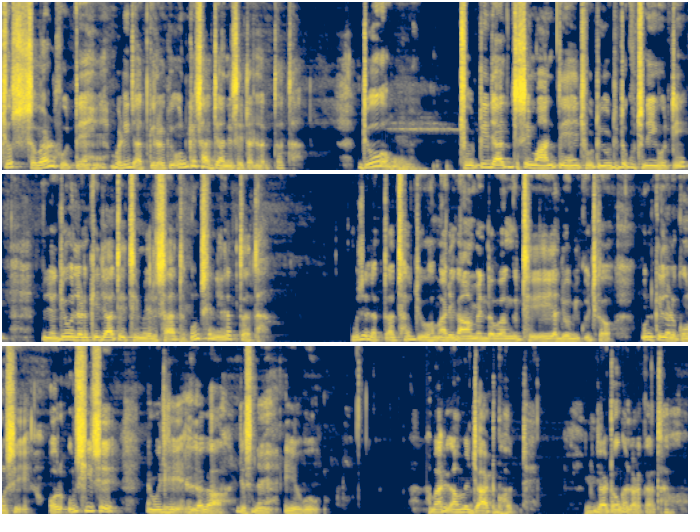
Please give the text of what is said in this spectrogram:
जो सवर्ण होते हैं, बड़ी जात के लड़के, उनके साथ जाने से डर लगता था। जो छोटी जात जिसे मानते हैं, छोटी छोटी तो कुछ नहीं होती जो लड़के जाते थे मेरे साथ, उनसे नहीं लगता था। मुझे लगता था जो हमारे गाँव में दबंग थे, या जो भी कुछ का उनके लड़कों से, और उसी से मुझे लगा जिसने ये वो हमारे गाँव में जाट बहुत थे। जाटों का लड़का था वो।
